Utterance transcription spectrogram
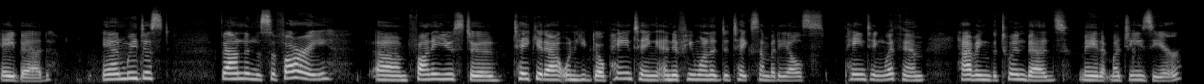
a bed. And we just found in the safari um, Fonny used to take it out when he'd go painting and if he wanted to take somebody else painting with him having the twin beds made it much easier.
